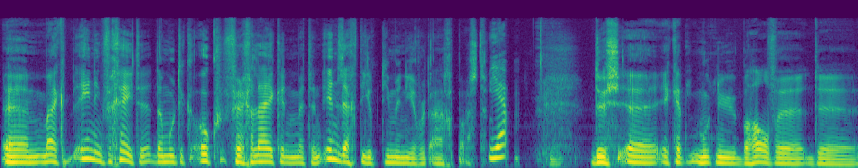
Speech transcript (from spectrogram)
Um, maar ik heb één ding vergeten. Dan moet ik ook vergelijken met een inleg die op die manier wordt aangepast. Ja. Dus uh, ik heb, moet nu behalve de,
